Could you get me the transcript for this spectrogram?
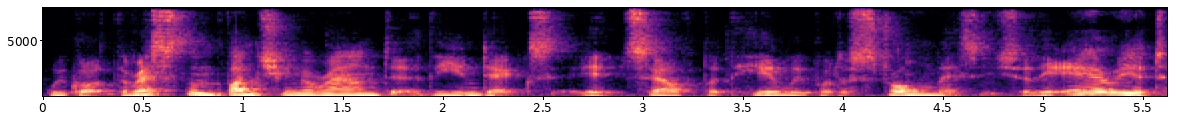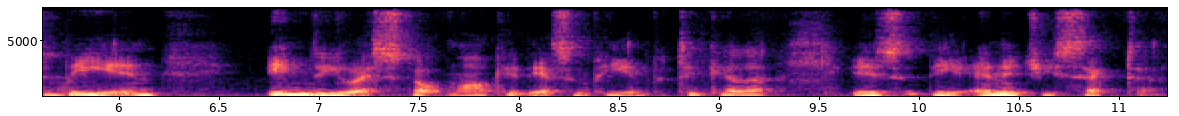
we've got the rest of them bunching around uh, the index itself, but here we've got a strong message. So the area to be in, in the US stock market, the S&P in particular, is the energy sector.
